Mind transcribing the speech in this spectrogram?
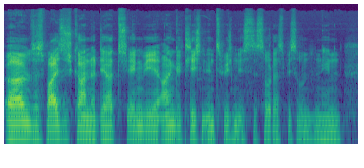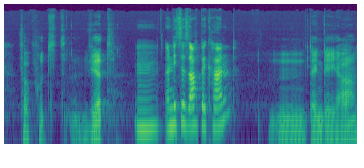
Äh, das weiß ich gar nicht. Die hat sich irgendwie angeglichen. Inzwischen ist es so, dass bis unten hin verputzt wird. Mhm. Und ist das auch bekannt? Hm, denke ja.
